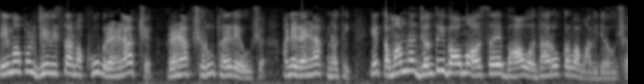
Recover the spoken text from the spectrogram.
તેમાં પણ જે વિસ્તારમાં ખૂબ રહેણાંક છે, રહેણાંક શરૂ થઈ રહ્યું છે અને રહેણાંક નથી, એ તમામના જંત્રી ભાવમાં અસહ્ય ભાવ વધારો કરવામાં આવી રહ્યો છે.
